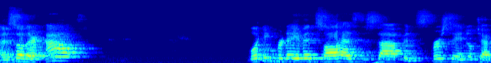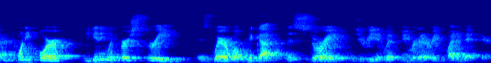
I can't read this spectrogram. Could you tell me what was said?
And so they're out looking for David, Saul has to stop. And 1 Samuel chapter 24, beginning with verse 3, is where we'll pick up this story. Would you read it with me? We're going to read quite a bit here.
